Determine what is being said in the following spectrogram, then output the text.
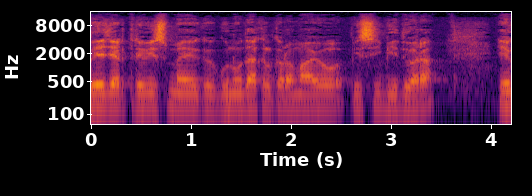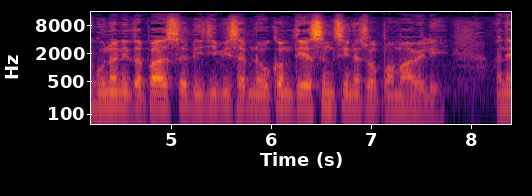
બે હજાર ત્રેવીસમાં એક ગુનો દાખલ કરવામાં આવ્યો પીસીબી દ્વારા. એ ગુનાની તપાસ ડીજીપી સાહેબના હુકમથી એસએમસીને સોંપવામાં આવેલી. અને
